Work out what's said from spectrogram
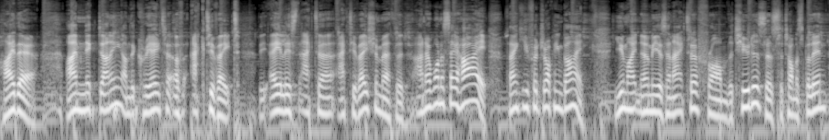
Hi there. I'm Nick Dunning. I'm the creator of Activate, the A list actor activation method. And I want to say hi. Thank you for dropping by. You might know me as an actor from The Tudors as Sir Thomas Boleyn,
